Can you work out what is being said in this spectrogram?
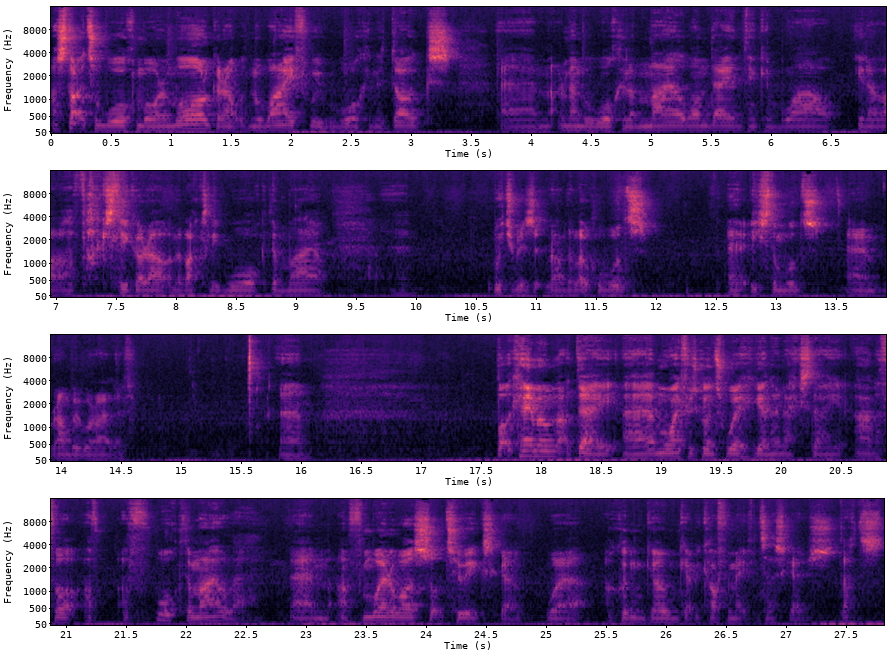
I started to walk more and more, going out with my wife, we were walking the dogs. Um, I remember walking a mile one day and thinking, wow, you know, I've actually got out and I've actually walked a mile, uh, which was around the local woods, uh, Eastern Woods, um, around where I live. Um, but I came home that day, uh, my wife was going to work again the next day, and I thought, I've, I've walked a mile there. Um, and from where I was sort of two weeks ago, where I couldn't go and get my coffee mate from Tesco's, that's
